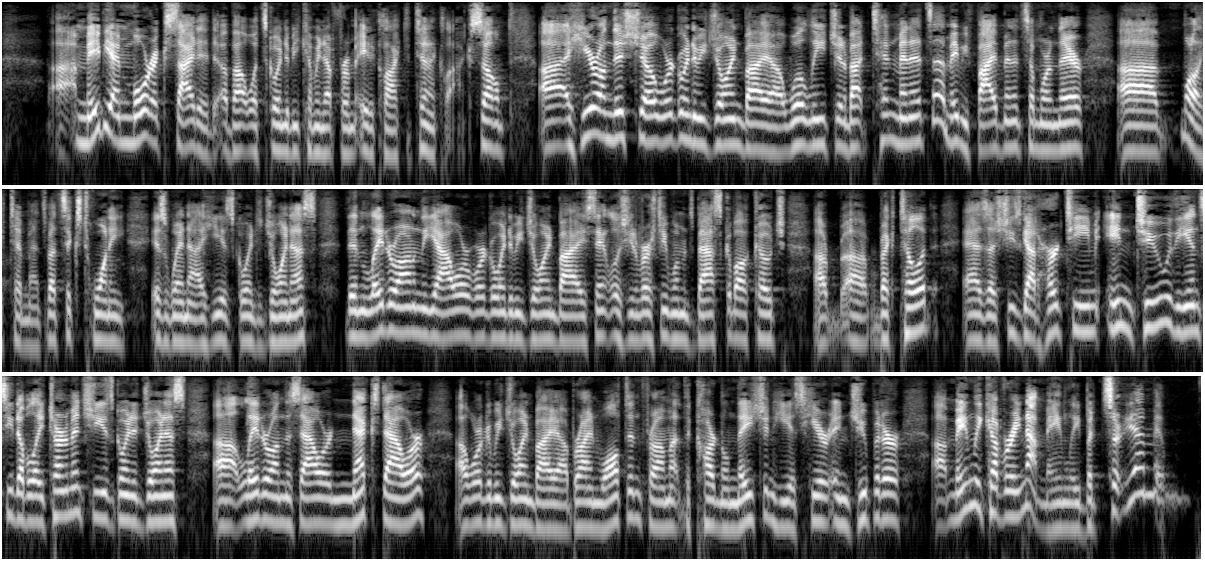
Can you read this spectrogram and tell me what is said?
uh, maybe I'm more excited about what's going to be coming up from 8 o'clock to 10 o'clock. So, uh, here on this show, we're going to be joined by uh, Will Leitch in about 10 minutes, uh, maybe five minutes, somewhere in there. Uh, more like 10 minutes, about 620 is when uh, he is going to join us. Then later on in the hour, we're going to be joined by St. Louis University women's basketball coach Rebecca Tillett as she's got her team into the NCAA tournament. She is going to join us later on this hour. Next hour, we're going to be joined by Brian Walton from the Cardinal Nation. He is here in Jupiter, uh, mainly covering, not mainly, but yeah,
